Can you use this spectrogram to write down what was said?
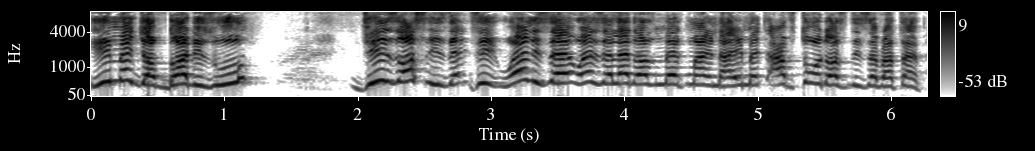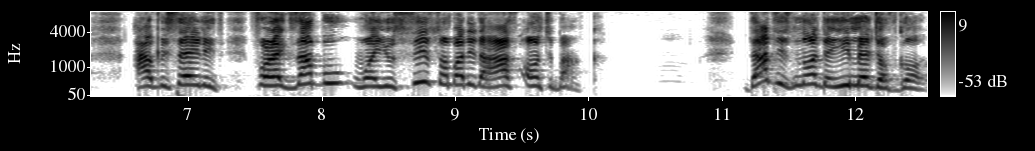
Image of God is who? Jesus is the, see when he said when he said let us make man in our image. I've told us this several times. I'll be saying it. For example, when you see somebody that has hunchback, that is not the image of God.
